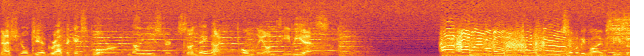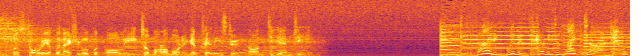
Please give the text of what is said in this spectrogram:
National Geographic Explorer, 9 Eastern, Sunday night, only on TBS. 75 seasons, the story of the National Football League. Tomorrow morning at 10 Eastern on TNT. To Lifetime with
